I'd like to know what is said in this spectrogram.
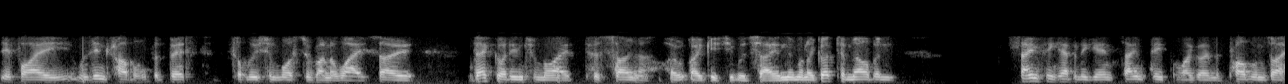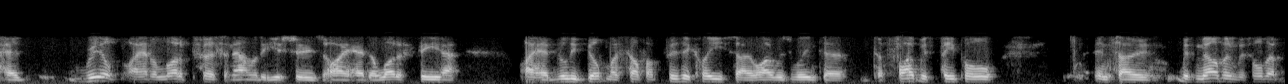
if I was in trouble, the best solution was to run away. So that got into my persona, I, I guess you would say. And then when I got to Melbourne, same thing happened again. Same people. I got into problems. I had real. I had a lot of personality issues. I had a lot of fear. I had really built myself up physically, so I was willing to to fight with people. And so with Melbourne, with all that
